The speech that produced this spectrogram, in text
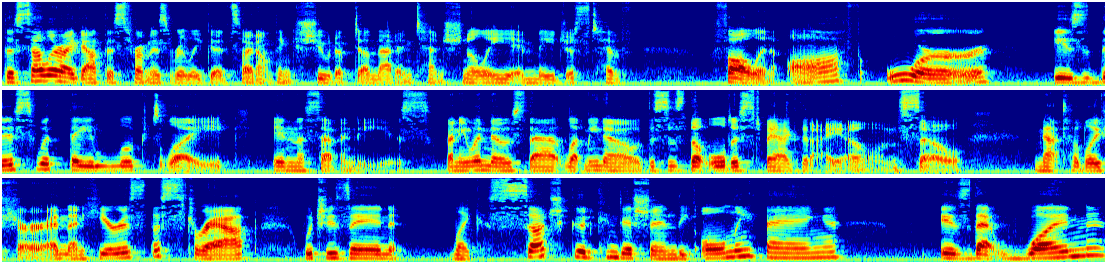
the seller I got this from is really good, so I don't think she would have done that intentionally. It may just have fallen off, or is this what they looked like in the 70s? If anyone knows that, let me know. This is the oldest bag that I own, so not totally sure. And then here is the strap, which is in like such good condition. The only thing is that one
